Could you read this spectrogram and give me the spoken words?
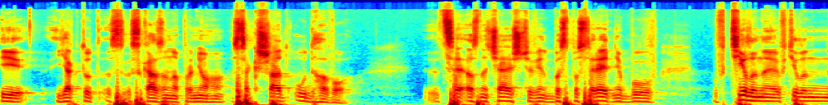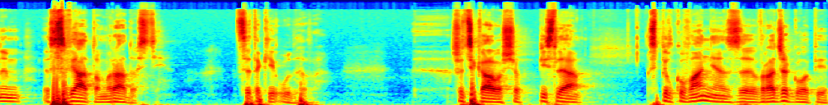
І як тут сказано про нього Сакшад Удгаво, це означає, що він безпосередньо був втілений, втіленим святом радості. Це такий Удгава. Що цікаво, що після спілкування з Враджагопі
